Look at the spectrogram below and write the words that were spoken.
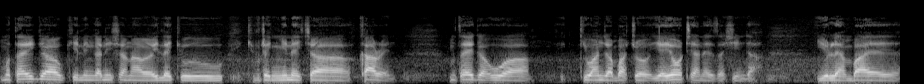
Mudhaiga ukilinganisha na ile kipute kingine cha Karen, Mudhaiga huwa kiwanja ambacho yeyote anaweza shinda. Yule ambaye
